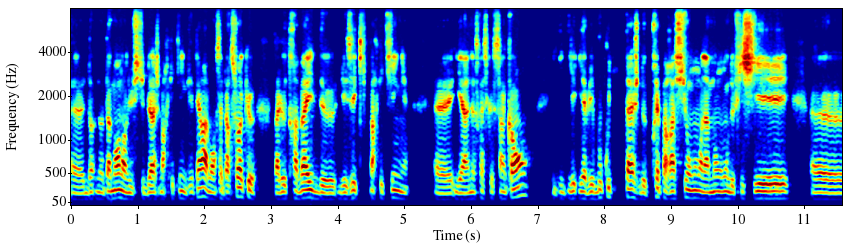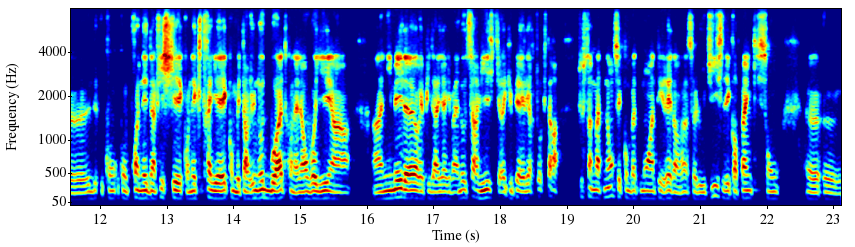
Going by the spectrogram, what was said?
Euh, notamment dans du ciblage marketing, etc. Bon, on s'aperçoit que bah, le travail des équipes marketing, euh, il y a ne serait-ce que cinq ans, il y avait beaucoup de tâches de préparation en amont de fichiers, euh, qu'on prenait d'un fichier, qu'on extrayait, qu'on mettait dans une autre boîte, qu'on allait envoyer un, un emailer, et puis derrière, il y avait un autre service qui récupérait les retours, etc. Tout ça maintenant, c'est complètement intégré dans un seul outil. C'est des campagnes qui sont euh, euh,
